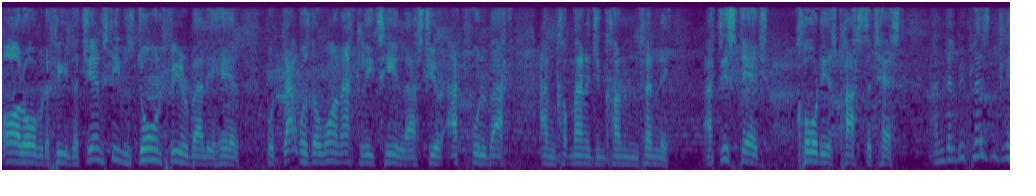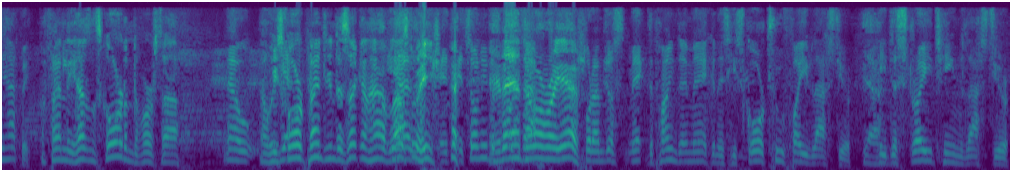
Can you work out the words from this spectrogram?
all over the field. That James Stephens don't fear Ballyhale. But that was the one Achilles heel last year at full back and co- managing Colin Fennelly. At this stage, Cody has passed the test. And they'll be pleasantly happy. Fennelly hasn't scored in the first half. Now, Now, he yeah, scored plenty in the second half yeah, last week. It, it's only the it ain't half, over yet. But I'm just make the point I'm making is he scored two five last year. Yeah. He destroyed teams last year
